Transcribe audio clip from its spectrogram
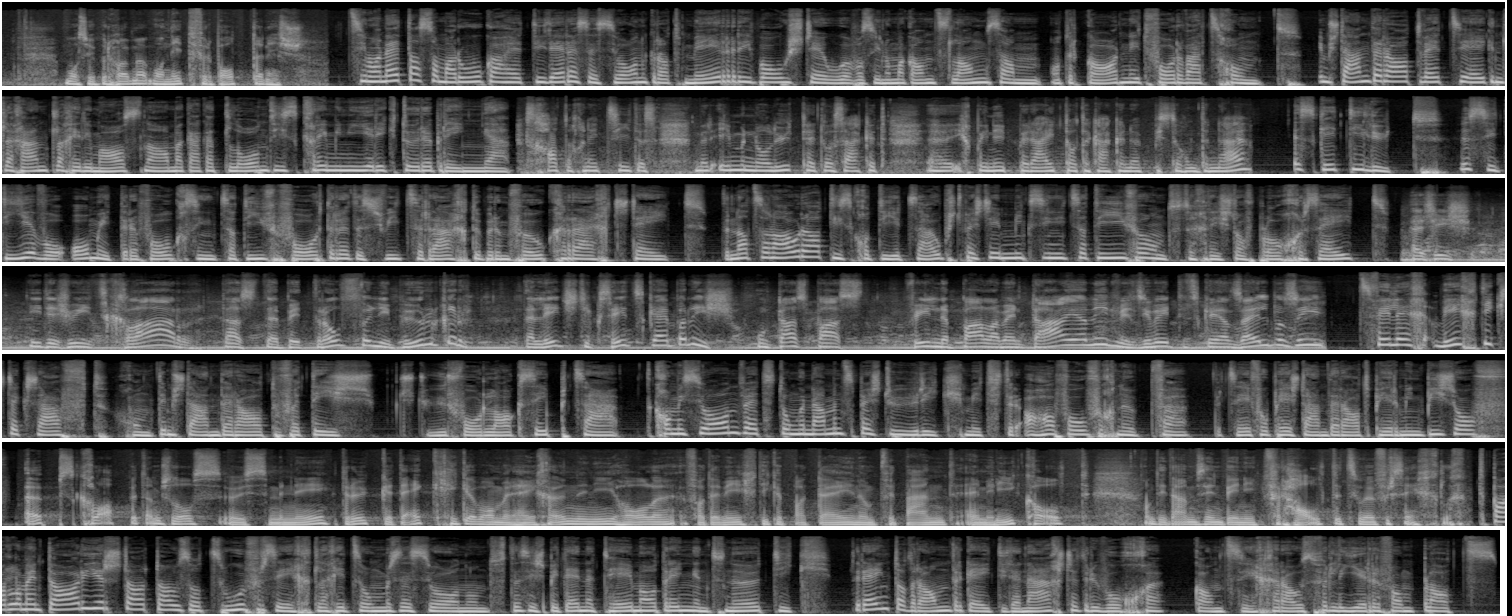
die sie bekommen, die nicht verboten ist. Simonetta Samaruga hat in dieser Session gerade mehrere Baustellen, wo sie nur ganz langsam oder gar nicht vorwärts kommt. Im Ständerat wird sie eigentlich endlich ihre Massnahmen gegen die Lohndiskriminierung durchbringen. Es kann doch nicht sein, dass man immer noch Leute hat, die sagen, äh, ich bin nicht bereit, dagegen etwas zu unternehmen. Es gibt die Leute. Es sind die, die auch mit einer Volksinitiative fordern, dass das Schweizer Recht über dem Völkerrecht steht. Der Nationalrat diskutiert Selbstbestimmungsinitiativen und Christoph Blocher sagt, Es ist in der Schweiz klar, dass der betroffene Bürger der letzte Gesetzgeber ist. Und das passt vielen Parlamentariern nicht, weil sie es gerne selber sein. Das vielleicht wichtigste Geschäft kommt im Ständerat auf den Tisch. Die Steuervorlage 17. Die Kommission wird die Unternehmensbesteuerung mit der AHV verknüpfen. Der CVP-Ständerat Pirmin Bischof. Ob es klappt am Schluss, wissen wir nicht. Die Rückendeckungen, die wir können einholen von den wichtigen Parteien und Verbänden, haben wir eingeholt. Und in diesem Sinne bin ich verhalten zuversichtlich. Die Parlamentarier starten also zuversichtlich in die Sommersession. Und das ist bei diesen Themen dringend nötig. Der eine oder andere geht in den nächsten drei Wochen ganz sicher als Verlierer vom Platz.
